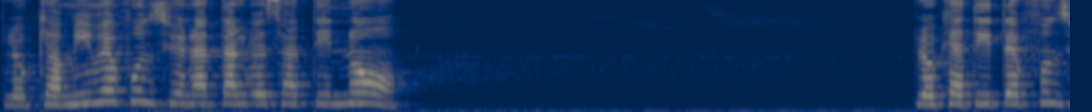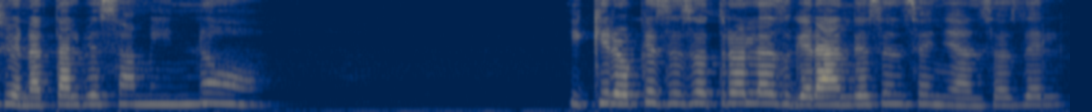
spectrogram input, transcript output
Lo que a mí me funciona tal vez a ti no. Lo que a ti te funciona tal vez a mí no. Y creo que esa es otra de las grandes enseñanzas del,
